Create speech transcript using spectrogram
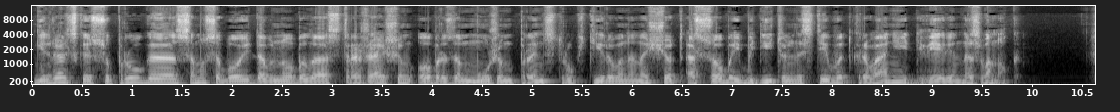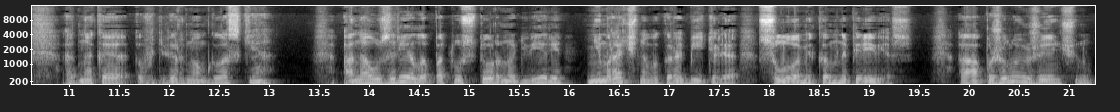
Генеральская супруга, само собой, давно была строжайшим образом мужем проинструктирована насчет особой бдительности в открывании двери на звонок. Однако в дверном глазке она узрела по ту сторону двери не мрачного грабителя с ломиком наперевес, а пожилую женщину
